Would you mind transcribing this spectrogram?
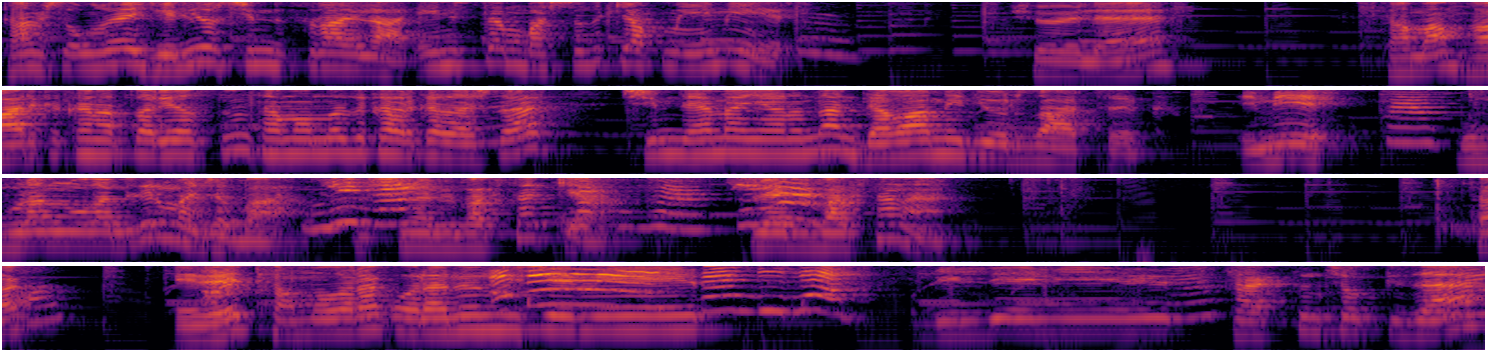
Tamam işte oraya geliyoruz şimdi sırayla. En üstten başladık yapmaya Emir. Şöyle. Tamam harika kanatlar yazısını tamamladık arkadaşlar. Şimdi hemen yanından devam ediyoruz artık. Emir bu buranın olabilir mi acaba? Şu- Şuna bir baksak ya. Şuraya bir baksana. Tak. Evet tam olarak oranınmış Emir. Ben bile. Bildi Emir. Taktın çok güzel.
